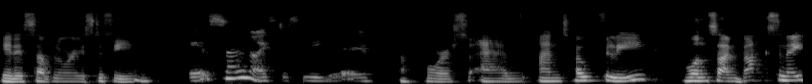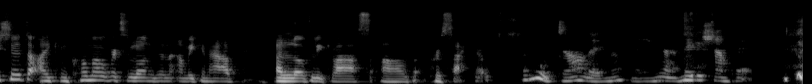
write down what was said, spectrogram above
It is so glorious to see you. It's so nice to see you. Of course. Um, and hopefully, once I'm vaccinated, I can come over to London and we can have a lovely glass of Prosecco. Oh, darling, lovely. Yeah, maybe champagne.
